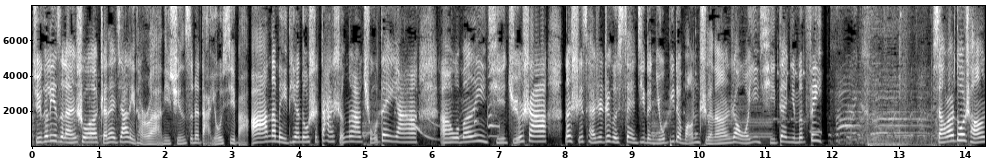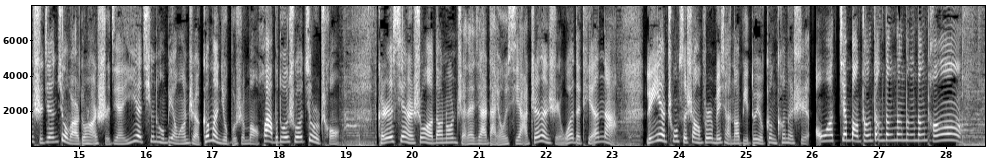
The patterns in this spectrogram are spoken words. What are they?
举个例子来说，宅在家里头啊，你寻思着打游戏吧啊，那每天都是大神啊、球带呀啊，我们一起绝杀，那谁才是这个赛季的牛逼的王者呢？让我一起带你们飞。想玩多长时间就玩多长时间，一夜青铜变王者根本就不是梦。话不多说，就是冲。可是现实生活当中宅在家打游戏啊，真的是我的天呐！连夜冲刺上分，没想到比队友更坑的是，哇，肩膀疼疼疼疼疼疼疼。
